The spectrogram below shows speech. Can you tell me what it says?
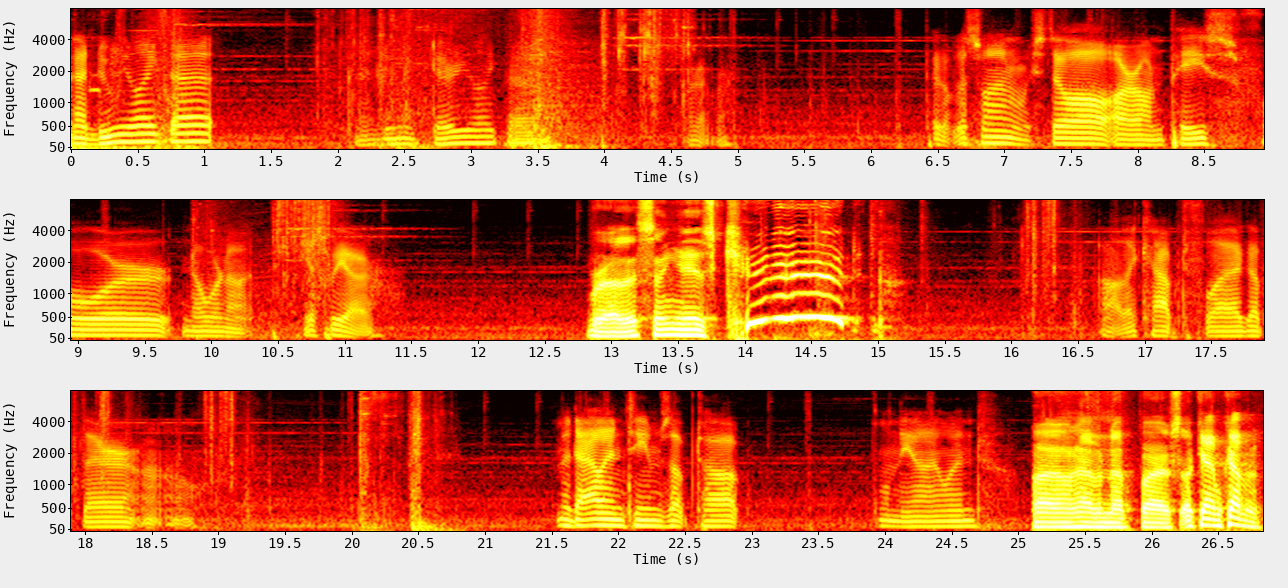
Can I do me like that? Can I do me dirty like that? Whatever. Pick up this one. We still are on pace for. No, we're not. Yes, we are. Bro, this thing is kitted. Oh, they capped flag up there. Uh oh. Medallion team's up top on the island. I don't have enough bars. Okay, I'm coming.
